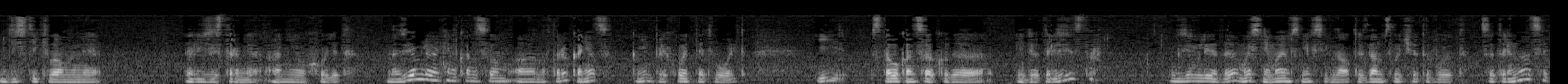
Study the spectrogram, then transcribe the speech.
10 килоомными резисторами. Они уходят на землю одним концом, а на второй конец к ним приходит 5 вольт. И с того конца, куда идет резистор, к земле, да, мы снимаем с них сигнал. То есть в данном случае это будет C13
